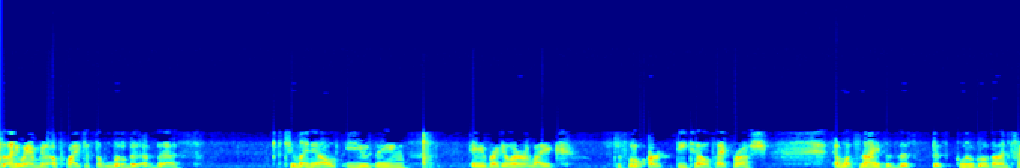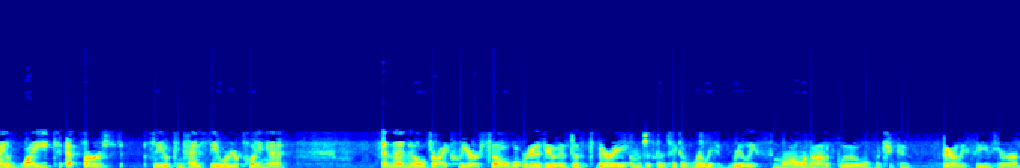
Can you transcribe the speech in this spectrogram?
So anyway, I'm going to apply just a little bit of this to my nails using a regular, like, just little art detail type brush. And what's nice is this, this glue goes on kind of white at first, so you can kind of see where you're putting it and then it'll dry clear. So what we're going to do is just very, I'm just going to take a really, really small amount of glue, which you can barely see here,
